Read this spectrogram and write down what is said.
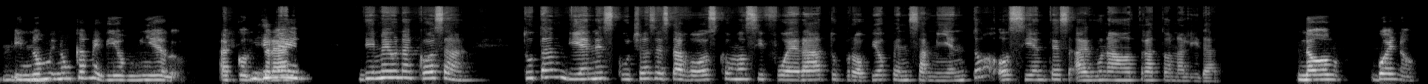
y no, nunca me dio miedo, al contrario. Dime, dime una cosa, ¿Tú también escuchas esta voz como si fuera tu propio pensamiento o sientes alguna otra tonalidad? No, bueno,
